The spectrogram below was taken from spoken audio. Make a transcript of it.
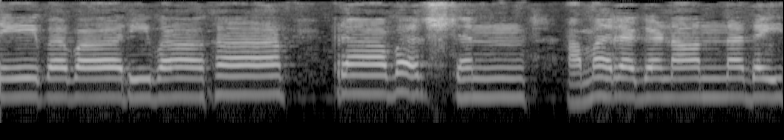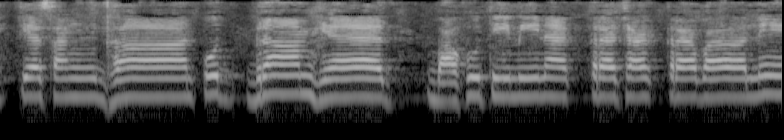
देववारिवाह प्रावर्षन् अमरगणान्न दैत्यसङ्घान् उद्भ्राम्यद् बहुतिमिनक्रचक्रवाले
